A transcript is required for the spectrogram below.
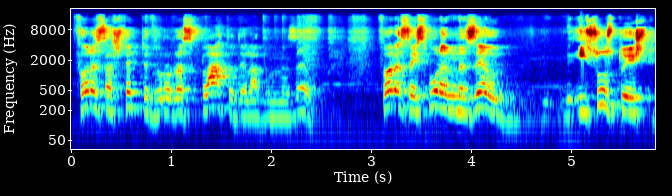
fără să aștepte vreo răsplată de la Dumnezeu, fără să-i spună Dumnezeu, Iisus, tu ești,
